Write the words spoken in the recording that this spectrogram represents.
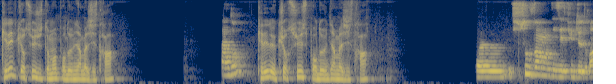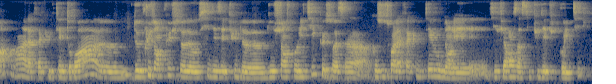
Quel est le cursus justement pour devenir magistrat? Pardon? Quel est le cursus pour devenir magistrat? Euh, souvent des études de droit hein, à la faculté de droit, euh, de plus en plus euh, aussi des études de sciences politiques, que, ce soit à la faculté ou dans les différents instituts d'études politiques.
